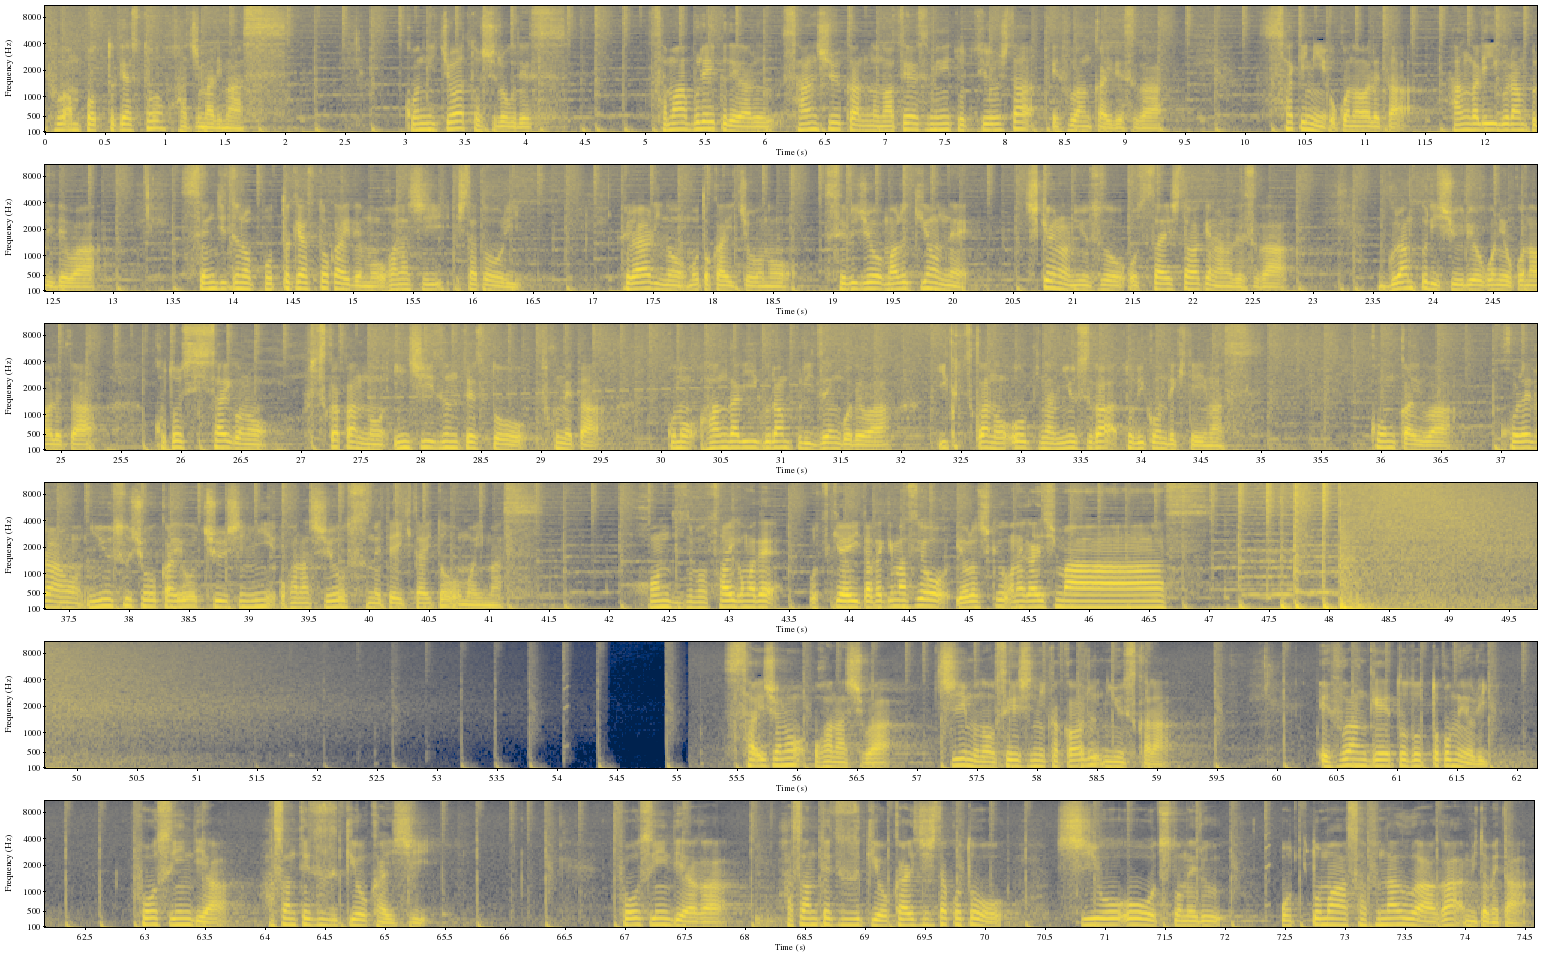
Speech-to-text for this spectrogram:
F1 ポッドキャスト始まります。こんにちはとしろです。サマーブレイクである3週間の夏休みに突入した F1 回ですが先に行われたハンガリーグランプリでは先日のポッドキャスト会でもお話しした通りフェラーリの元会長のセルジオ・マルキオンネ死去のニュースをお伝えしたわけなのですがグランプリ終了後に行われた今年最後の2日間のインシーズンテストを含めたこのハンガリーグランプリ前後ではいくつかの大きなニュースが飛び込んできています。今回はこれらのニュース紹介を中心にお話を進めていきたいと思います。本日も最後までお付き合いいただきますようよろしくお願いします。最初のお話はチームの生死に関わるニュースから。F1 ゲート .com よりフォースインディア破産手続きを開始。フォースインディアが破産手続きを開始したことを COO を務めるオットマー・サフナウアーが認めた。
